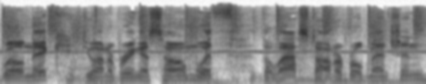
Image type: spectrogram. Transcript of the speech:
Well nick do you want to bring us home with the last honorable mention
